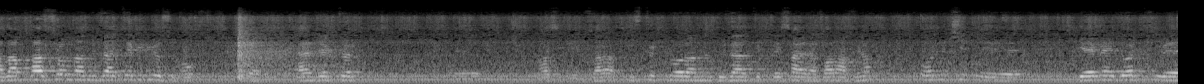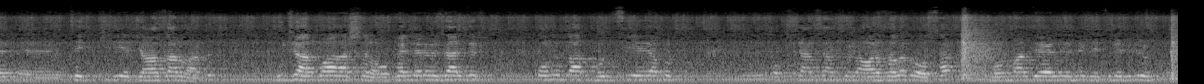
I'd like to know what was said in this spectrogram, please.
adaptasyonla düzeltebiliyorsun. O işte, enjektör e, nasıl diyeyim sana püskürtme oranını düzeltip vesaire falan filan. Onun için e, GM4 ve e, Tek 2 diye cihazlar vardır. Bu, cihaz, bu araçlara Opel'lere özeldir. Onunla modifiye yapıp e, oksijen sensörü arızalı da olsa normal değerlerine getirebiliyorsunuz.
